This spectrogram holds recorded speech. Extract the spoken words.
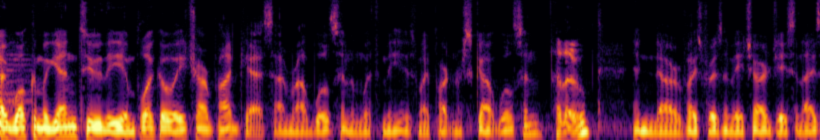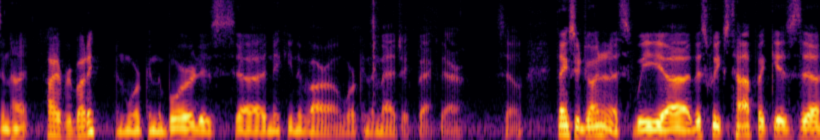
Hi, welcome again to the Employco HR podcast. I'm Rob Wilson, and with me is my partner Scott Wilson Hello. and our Vice President of HR, Jason Eisenhut. Hi, everybody. And working the board is uh, Nikki Navarro, working the magic back there. So, thanks for joining us. We uh, this week's topic is uh,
